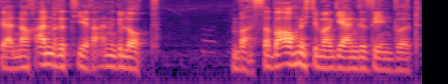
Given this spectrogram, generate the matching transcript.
werden auch andere Tiere angelockt, was aber auch nicht immer gern gesehen wird.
